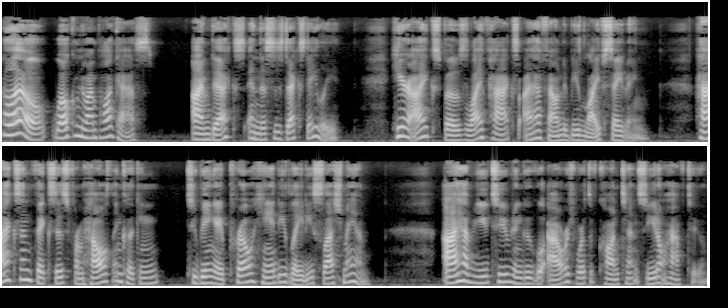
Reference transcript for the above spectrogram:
Hello, welcome to my podcast. I'm Dex, and this is Dex Daily. Here I expose life hacks I have found to be life saving. Hacks and fixes from health and cooking to being a pro handy lady slash man. I have YouTube and Google hours worth of content so you don't have to.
